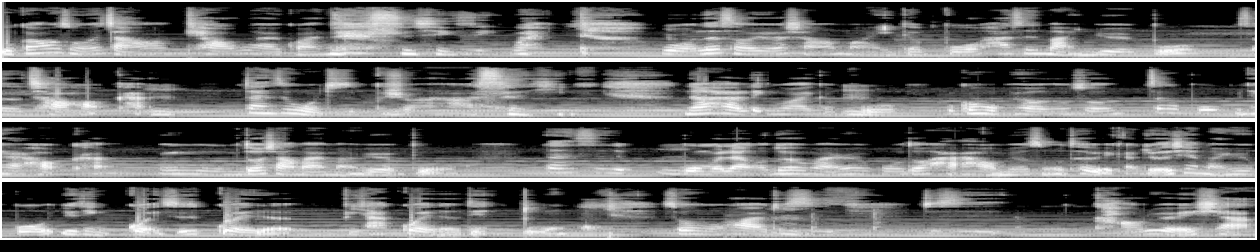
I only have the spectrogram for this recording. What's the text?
我刚刚为什么会讲到挑外观这件事情，是因为我那时候有想要买一个波，它是满月波，真的超好看。但是我就是不喜欢他的声音，然后还有另外一个波，我跟我朋友都说这个波不太好看，嗯，我们都想买满月波，但是我们两个对满月波都还好，没有什么特别感觉，而且满月波有点贵，是贵的比它贵的有点多，所以我们后来就是就是考虑了一下，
